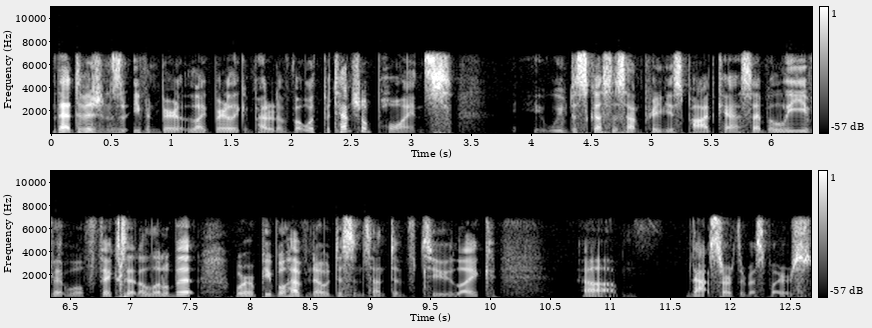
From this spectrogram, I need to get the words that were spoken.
that division is even barely like barely competitive. But with potential points, we've discussed this on previous podcasts. I believe it will fix it a little bit, where people have no disincentive to like um, not start their best players.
